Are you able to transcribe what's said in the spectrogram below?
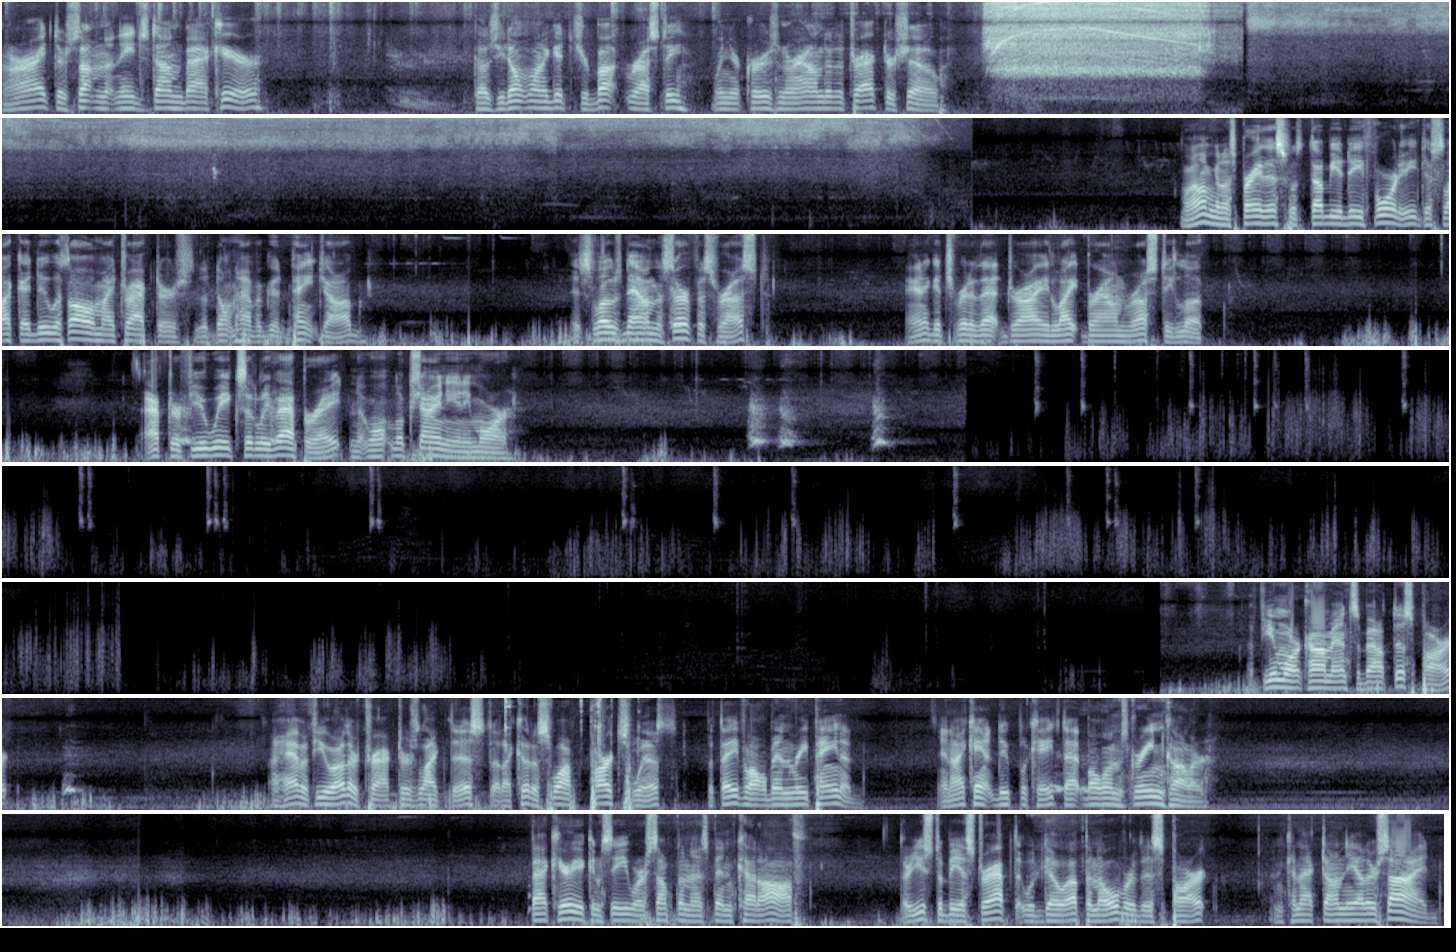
Alright, there's something that needs done back here. Because you don't want to get your butt rusty when you're cruising around at a tractor show. Well, I'm going to spray this with WD-40 just like I do with all of my tractors that don't have a good paint job. It slows down the surface rust and it gets rid of that dry light brown rusty look. After a few weeks it'll evaporate and it won't look shiny anymore. Few more comments about this part. I have a few other tractors like this that I could have swapped parts with, but they've all been repainted. And I can't duplicate that Bolens green color. Back here you can see where something has been cut off. There used to be a strap that would go up and over this part and connect on the other side.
